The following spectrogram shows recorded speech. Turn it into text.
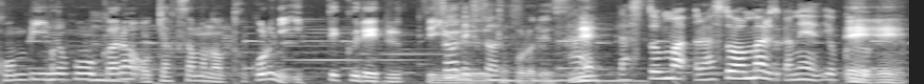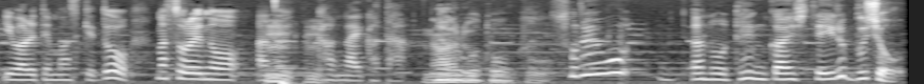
コンビニの方からお客様のところに行ってくれるっていうところですね、はい、ラストマラストワンマイルとかねよく言われてますけど、ええ、まあ、それのあの、うんうん、考え方。なるほど。それをあの展開している部署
